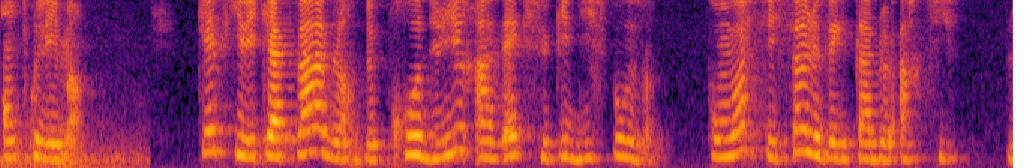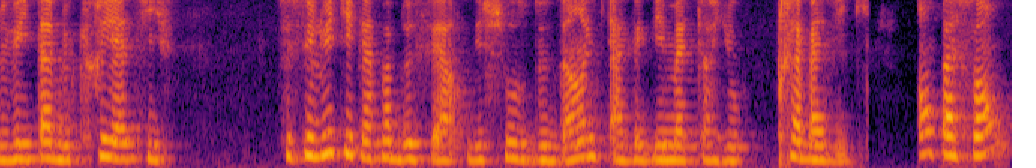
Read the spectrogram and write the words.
entre les mains? Qu'est-ce qu'il est capable de produire avec ce qu'il dispose? Pour moi, c'est ça le véritable artiste, le véritable créatif. C'est celui qui est capable de faire des choses de dingue avec des matériaux très basiques. En passant,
